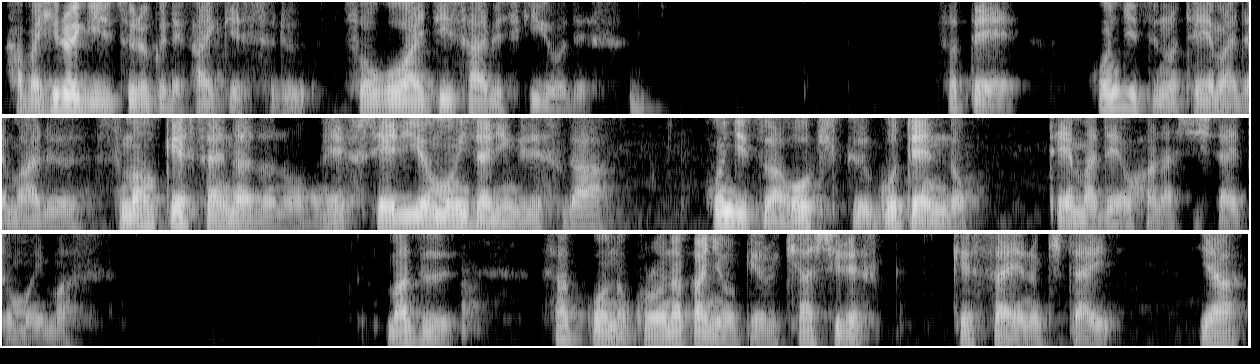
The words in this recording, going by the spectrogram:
幅広い技術力で解決する総合 IT サービス企業です。さて、本日のテーマでもあるスマホ決済などの不正利用モニタリングですが、本日は大きく5点のテーマでお話ししたいと思います。まず、昨今のコロナ禍におけるキャッシュレス決済への期待や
